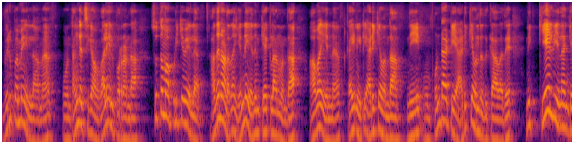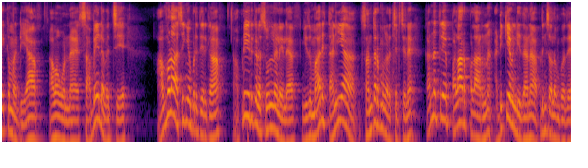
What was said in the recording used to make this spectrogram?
விருப்பமே இல்லாமல் உன் தங்கச்சிக்கு அவன் வளையல் போடுறான்டா. சுத்தமாக பிடிக்கவே இல்லை. அதனால தான் என்ன எதுன்னு கேட்கலான்னு வந்தா அவன் என்ன கை நீட்டி அடிக்க வந்தான் நீ உன் பொண்டாட்டியை அடிக்க வந்ததுக்காவது நீ கேள்வியெல்லாம் கேட்க மாட்டியா? அவன் உன்னை சபையில் வச்சு அவ்வளோ அசிங்கப்படுத்தியிருக்கான். அப்படி இருக்கிற சூழ்நிலையில் இது மாதிரி தனியாக சந்தர்ப்பம் கிடச்சிருச்சுன்னு கன்னத்திலே பலார் பலார்னு அடிக்க வேண்டியதானே அப்படின்னு சொல்லும்போது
